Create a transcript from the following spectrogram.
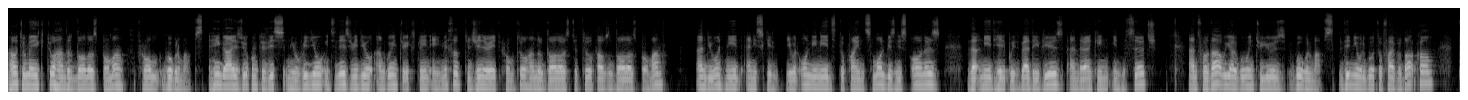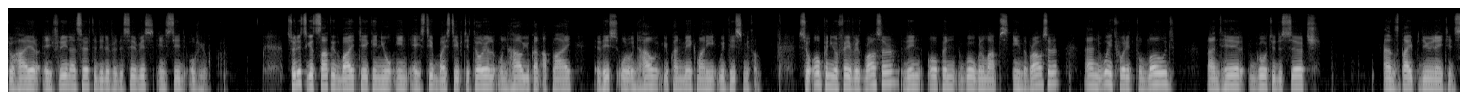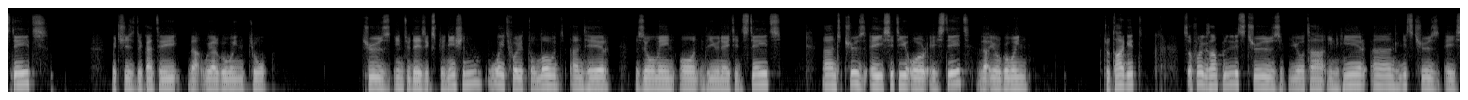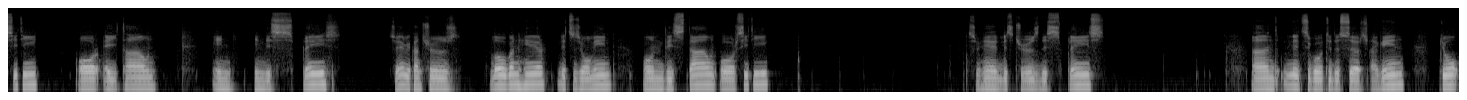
how to make $200 per month from Google Maps. Hey guys, welcome to this new video. In today's video, I'm going to explain a method to generate from $200 to $2,000 per month and you won't need any skill. You will only need to find small business owners that need help with bad reviews and ranking in the search. And for that, we are going to use Google Maps. Then you will go to fiverr.com to hire a freelancer to deliver the service instead of you. So let's get started by taking you in a step-by-step -step tutorial on how you can apply this or on how you can make money with this method. So open your favorite browser, then open Google Maps in the browser and wait for it to load. And here go to the search and type the United States, which is the country that we are going to choose in today's explanation. Wait for it to load and here zoom in on the United States and choose a city or a state that you're going to target. So for example let's choose Utah in here and let's choose a city or a town in in this place. So here we can choose Logan here. Let's zoom in on this town or city so here let's choose this place. And let's go to the search again to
